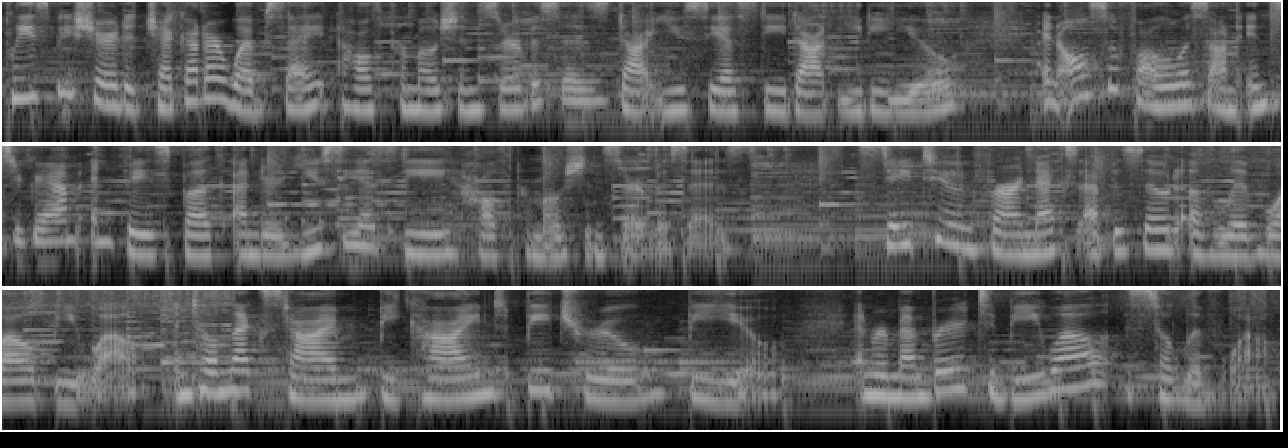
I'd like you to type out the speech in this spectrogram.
Please be sure to check out our website, healthpromotionservices.ucsd.edu, and also follow us on Instagram and Facebook under UCSD Health Promotion Services. Stay tuned for our next episode of Live Well, Be Well. Until next time, be kind, be true, be you. And remember to be well is to live well.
